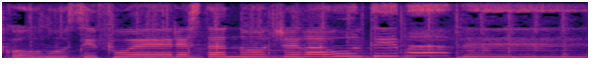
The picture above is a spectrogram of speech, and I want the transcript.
como si fuera esta noche la última vez.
